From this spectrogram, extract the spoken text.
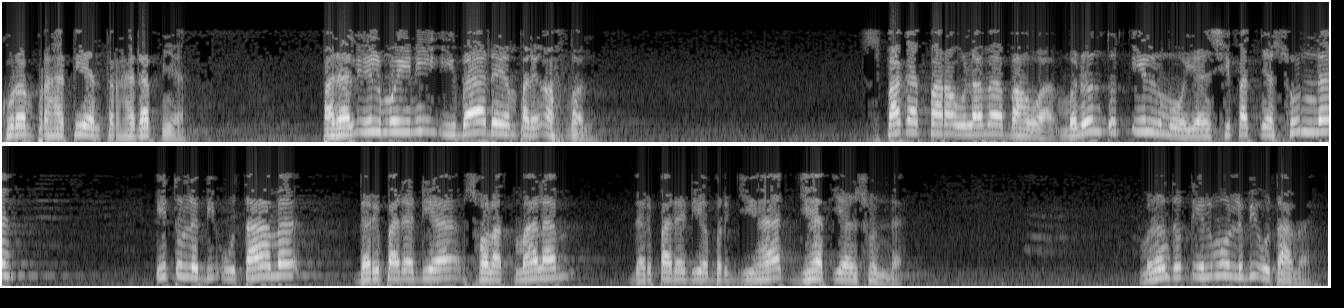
Kurang perhatian terhadapnya. Padahal ilmu ini ibadah yang paling afdal. Sepakat para ulama bahwa menuntut ilmu yang sifatnya sunnah itu lebih utama daripada dia sholat malam, daripada dia berjihad, jihad yang sunnah. Menuntut ilmu lebih utama.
